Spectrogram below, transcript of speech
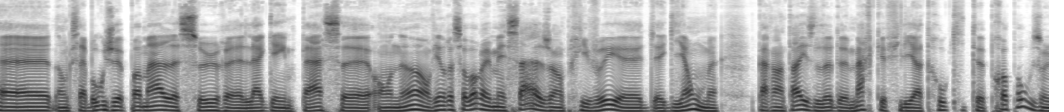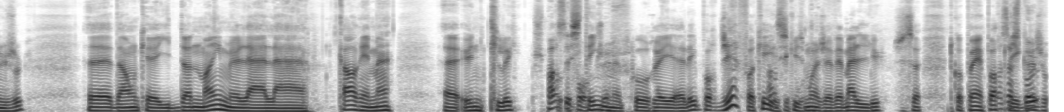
Euh, donc, ça bouge pas mal sur euh, la Game Pass. Euh, on, a, on vient de recevoir un message en privé de Guillaume, parenthèse là, de Marc Filiatro, qui te propose un jeu. donc, il donne même la, la carrément une clé je pense pour Steam pour, y aller. Pour Jeff, ok, excuse-moi, j'avais mal lu. Ça. En tout cas, peu importe, les gars, je,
